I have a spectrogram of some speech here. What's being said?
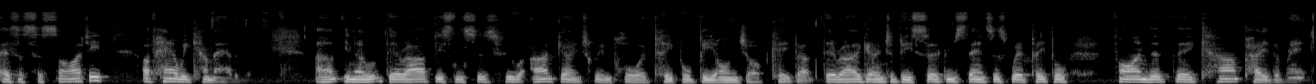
as a society of how we come out of it. Um, you know, there are businesses who aren't going to employ people beyond JobKeeper. There are going to be circumstances where people find that they can't pay the rent.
